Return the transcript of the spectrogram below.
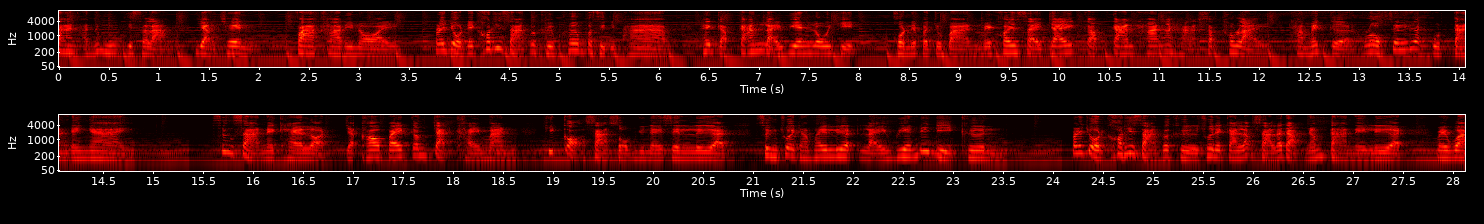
ต้านอนุมูลอิสระ อย่างเช่น ฟาคารินอยด์ประโยชน์ในข้อที่ 3 ก็คือเพิ่มประสิทธิภาพ ให้กับการไหลเวียนโลหิต คนในปัจจุบันไม่ค่อยใส่ใจกับการทานอาหารสักเท่าไหร่ทำให้เกิดโรคเส้นเลือดอุดตันได้ง่าย ซึ่งสารในแครอทจะเข้าไปกำจัดไขมันที่เกาะสะสมอยู่ในเส้นเลือด ซึ่งช่วยทำให้เลือดไหลเวียนได้ดีขึ้นประโยชน์ข้อที่ 3 ก็คือช่วยในการรักษาระดับน้ำตาลในเลือด ไม่ว่า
